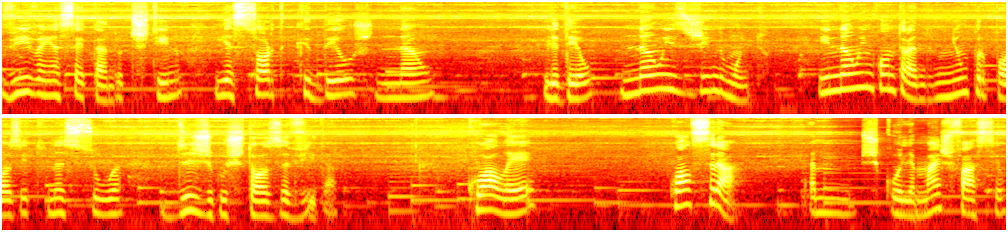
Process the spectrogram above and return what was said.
vivem aceitando o destino e a sorte que Deus não lhe deu, não exigindo muito e não encontrando nenhum propósito na sua desgostosa vida. Qual é qual será a escolha mais fácil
